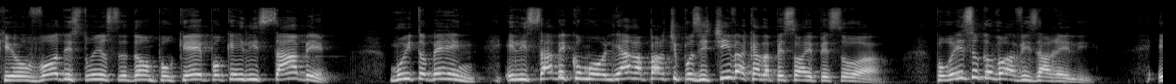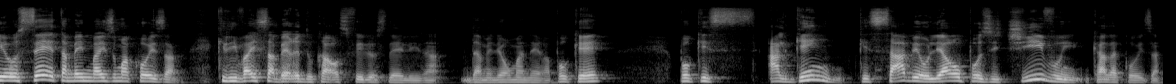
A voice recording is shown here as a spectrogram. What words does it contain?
que eu vou destruir Sodom. Por quê? Porque ele sabe muito bem, ele sabe como olhar a parte positiva a cada pessoa e pessoa. Por isso que eu vou avisar ele. E eu sei também mais uma coisa: que ele vai saber educar os filhos dele na, da melhor maneira. Por quê? Porque alguém que sabe olhar o positivo em cada coisa,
